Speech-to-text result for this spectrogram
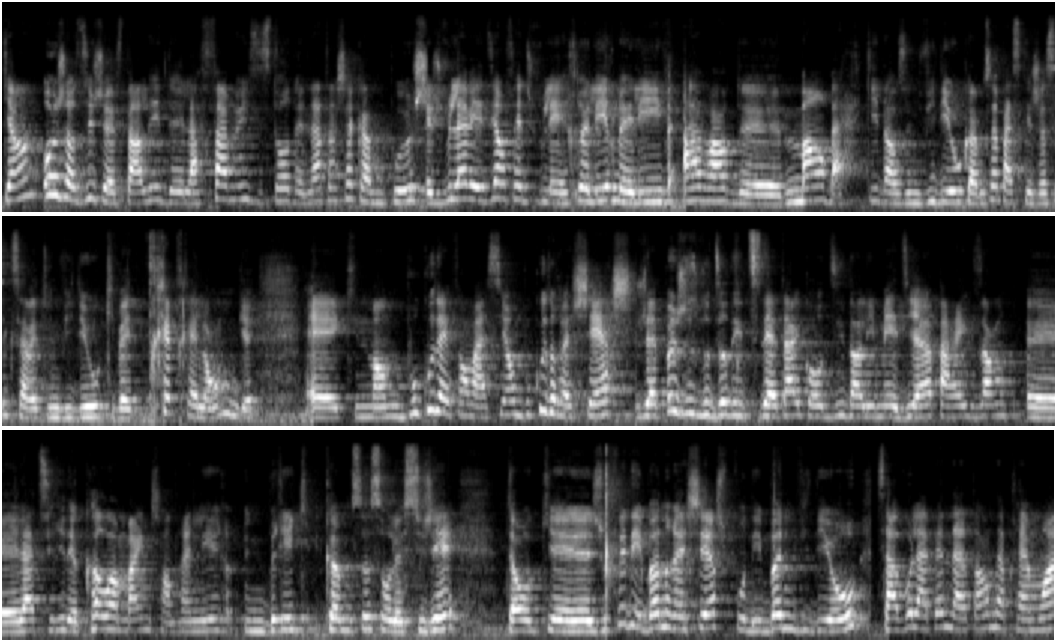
quand. Aujourd'hui, je vais vous parler de la fameuse histoire de Natasha Kampusch. Je vous l'avais dit, en fait, je voulais relire le livre avant de m'embarquer dans une vidéo comme ça parce que je sais que ça va être une vidéo qui va être très très longue, euh, qui demande beaucoup d'informations, beaucoup de recherches. Je vais pas juste vous dire des petits détails qu'on dit dans les médias. Par exemple, euh, la tuerie de Columbine, je suis en train de lire une brique comme ça sur le sujet. Donc, euh, je vous fais des bonnes recherches pour des bonnes vidéos. Ça vaut la peine d'attendre, d'après moi.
